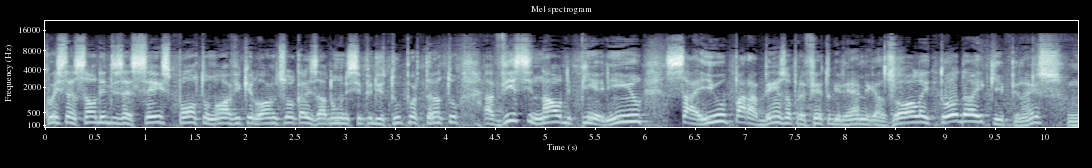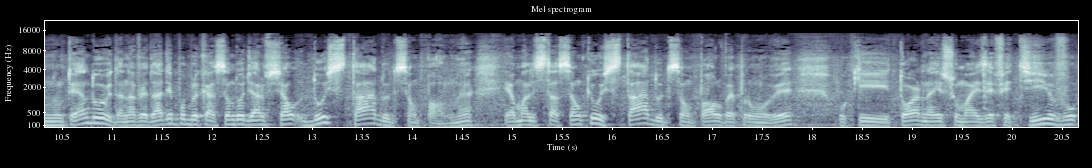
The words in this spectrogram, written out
com extensão de 16,9 quilômetros, localizado no município de Itu. Portanto, a vicinal de Pinheirinho saiu. Parabéns ao prefeito Guilherme Gazola e toda a equipe, não é isso? Não tenha dúvida. Na verdade, é publicação do Diário Oficial do Estado de São Paulo, né? É uma licitação que o Estado de São Paulo vai promover, o que torna isso mais efetivo,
